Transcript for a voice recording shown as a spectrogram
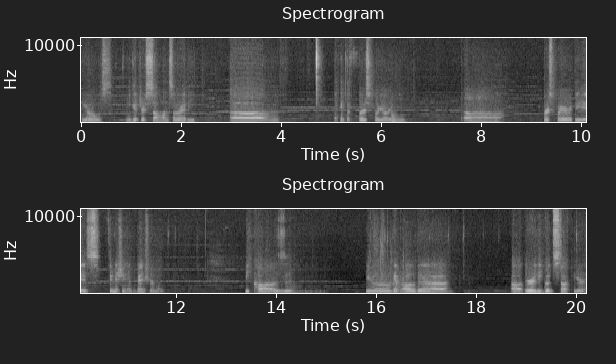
heroes, you get your summons already. Um, I think the first priority, uh, first priority is finishing adventure mode because you get all the uh, early good stuff here.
